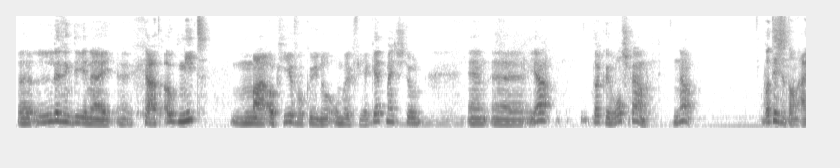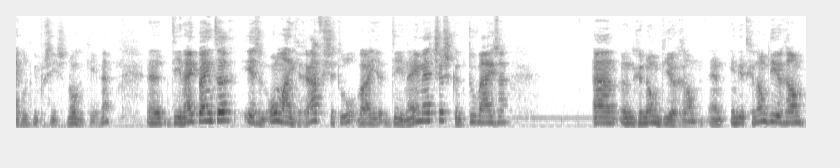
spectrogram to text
Uh, Living DNA uh, gaat ook niet, maar ook hiervoor kun je een omweg via GetMatch doen. En uh, ja, dan kun je losgaan. Nou, wat is het dan eigenlijk nu precies? Nog een keer. Hè? DNA Painter is een online grafische tool waar je DNA-matches kunt toewijzen aan een genoomdiagram. En in dit genoomdiagram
